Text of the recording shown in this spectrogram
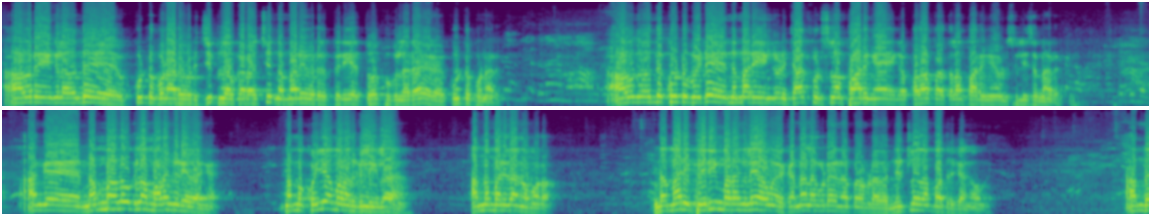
அவர் எங்களை வந்து கூட்டு போனார். ஒரு ஜீப்பில் உட்கார வச்சு இந்த மாதிரி ஒரு பெரிய தோப்புக்குள்ளார கூட்டு போனார். அவங்க வந்து கூட்டு போயிட்டு இந்த மாதிரி எங்களோட ஜாக் ஃப்ரூட்ஸ்லாம் பாருங்கள் எங்கள் பலாப்பழத்தெல்லாம் பாருங்க அப்படின்னு சொல்லி சொன்னார். அங்கே நம்ம அளவுக்குலாம் மரம் கிடையாதாங்க. நம்ம கொய்யா மரம் இருக்கு இல்லைங்களா? அந்த மாதிரி தாங்க மரம். இந்த மாதிரி பெரிய மரங்களே அவங்க கண்ணால கூட என்ன பண்ண முடியாது. நெட்டில் தான் பார்த்துருக்காங்க அவங்க. அந்த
